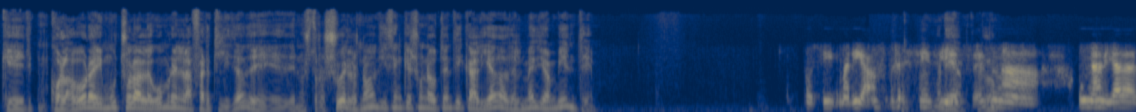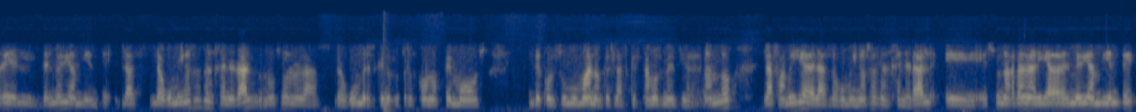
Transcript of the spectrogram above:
que colabora y mucho la legumbre en la fertilidad de, nuestros suelos, ¿no? Dicen que es una auténtica aliada del medio ambiente. Pues sí, María, sí, sí, es, una, una aliada del, medio ambiente. Las leguminosas en general, no solo las legumbres que nosotros conocemos de consumo humano, que es las que estamos mencionando, la familia de las leguminosas en general eh, es una gran aliada del medio ambiente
